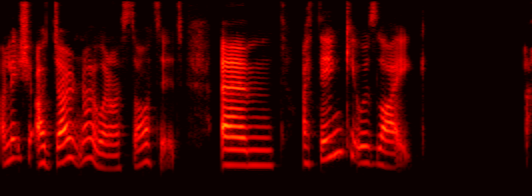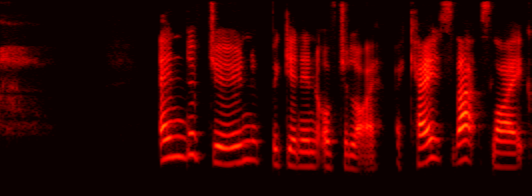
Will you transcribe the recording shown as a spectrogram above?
I literally, I don't know when I started. Um, I think it was like end of June, beginning of July. Okay, so that's like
